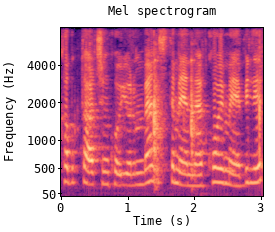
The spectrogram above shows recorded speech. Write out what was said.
kabuk tarçın koyuyorum ben. İstemeyenler koymayabilir.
